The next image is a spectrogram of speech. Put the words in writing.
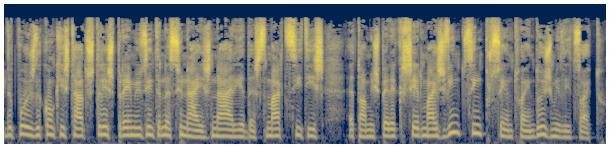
Depois de conquistados três prémios internacionais na área das Smart Cities, a Tommy espera crescer mais 25% em 2018.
